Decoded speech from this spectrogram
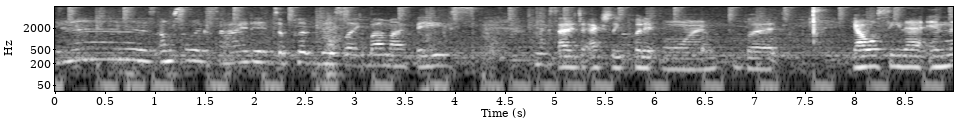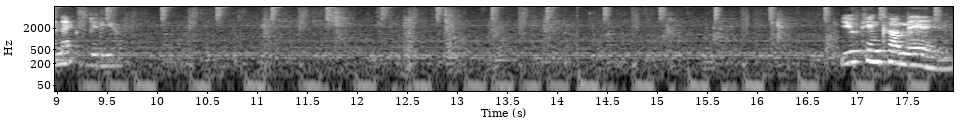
Yes, I'm so excited to put this like by my face. I'm excited to actually put it on, but y'all will see that in the next video. You can come in.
